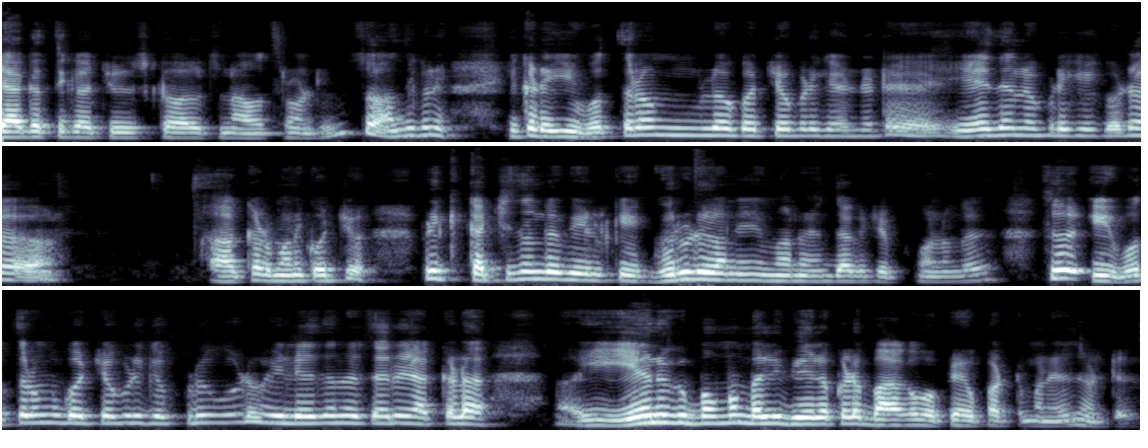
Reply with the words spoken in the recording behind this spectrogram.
జాగ్రత్తగా చూసుకోవాల్సిన అవసరం ఉంటుంది. సో అందుకని ఇక్కడ ఈ ఉత్తరంలోకి వచ్చేప్పటికి ఏంటంటే ఏదైనప్పటికీ కూడా అక్కడ మనకి వచ్చేప్పటికి ఖచ్చితంగా వీళ్ళకి గురుడు అని మనం ఇందాక చెప్పుకున్నాం కదా. సో ఈ ఉత్తరంకి వచ్చేప్పటికి ఎప్పుడు కూడా వీళ్ళు ఏదైనా సరే అక్కడ ఈ ఏనుగు బొమ్మ మళ్ళీ వీళ్ళకి కూడా బాగా ఉపయోగపడటం అనేది ఉంటుంది.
